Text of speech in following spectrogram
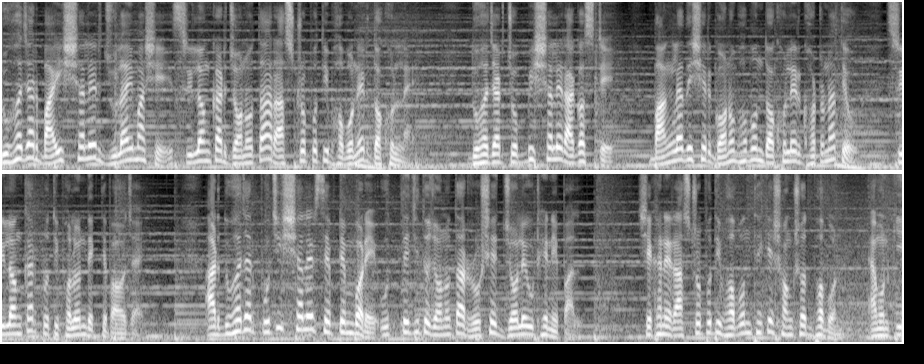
দু হাজার বাইশ সালের জুলাই মাসে শ্রীলঙ্কার জনতা রাষ্ট্রপতি ভবনের দখল নেয়। দু হাজার চব্বিশ সালের আগস্টে বাংলাদেশের গণভবন দখলের ঘটনাতেও শ্রীলঙ্কার প্রতিফলন দেখতে পাওয়া যায়। আর দু হাজার পঁচিশ সালের সেপ্টেম্বরে উত্তেজিত জনতার রোষের জলে উঠে নেপাল। সেখানে রাষ্ট্রপতি ভবন থেকে সংসদ ভবন, এমনকি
